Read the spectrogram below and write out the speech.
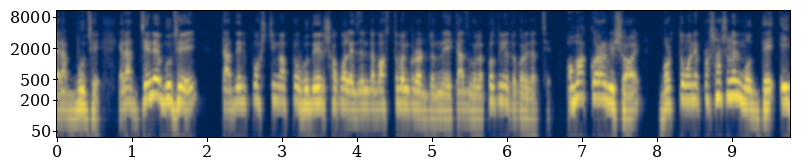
এরা বুঝে, এরা জেনে বুঝে তাদের পশ্চিমা প্রভুদের সকল এজেন্ডা বাস্তবায়ন করার জন্য এই কাজগুলো প্রতিনিয়ত করে যাচ্ছে। অবাক করার বিষয়, বর্তমানে প্রশাসনের মধ্যে এই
